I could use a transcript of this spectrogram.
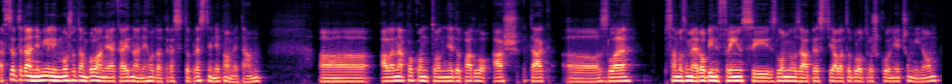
ak sa teda nemýlim, možno tam bola nejaká jedna nehoda, teraz si to presne nepamätám, Uh, ale napokon to nedopadlo až tak zle. Samozrejme Robin Frin si zlomil zápestie, ale to bolo trošku o niečom inom.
